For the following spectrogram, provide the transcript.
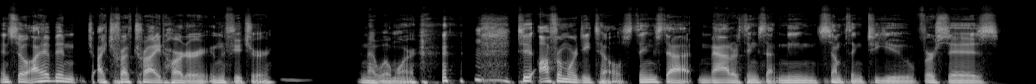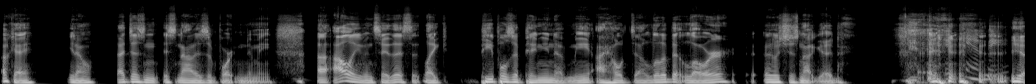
And so I have been, I tr- I've tried harder in the future, and I will more, to offer more details, things that matter, things that mean something to you versus, okay, you know, that doesn't, it's not as important to me. Uh, I'll even say this that like people's opinion of me, I hold a little bit lower, uh, which is not good. It can be. yeah.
